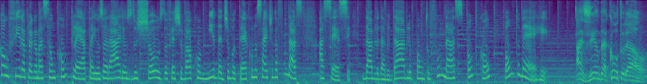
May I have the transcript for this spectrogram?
Confira a programação completa e os horários dos shows do Festival Comida de Boteco no site da Fundas. Acesse www.fundas.com.br. Agenda Cultural.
